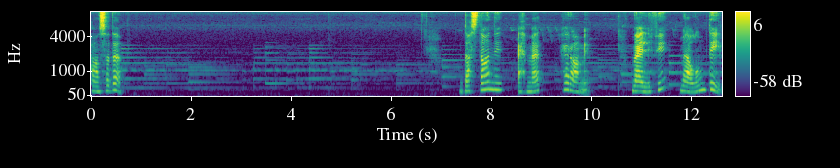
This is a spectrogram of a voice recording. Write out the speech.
hansıdır? Dastani Əhməd Hərami Müəllifi məlum deyil.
